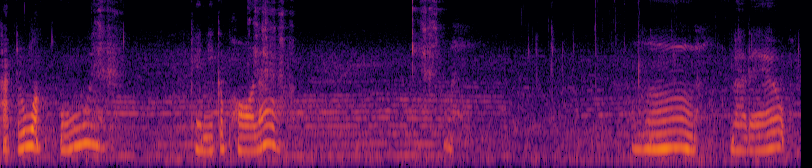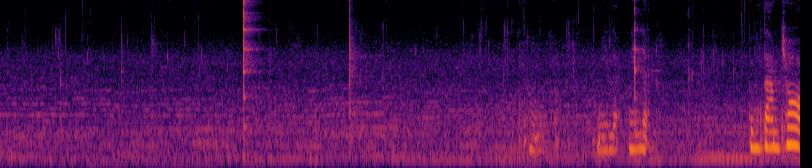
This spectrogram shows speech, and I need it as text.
ผักลวก โอ้ย แค่นี้ก็พอแล้ว อืมมาแล้ว นี่แหละปรุงตามชอบ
